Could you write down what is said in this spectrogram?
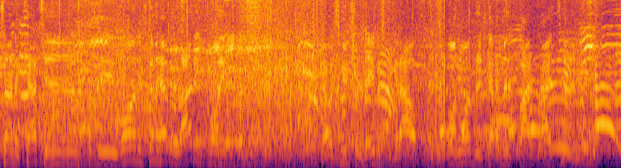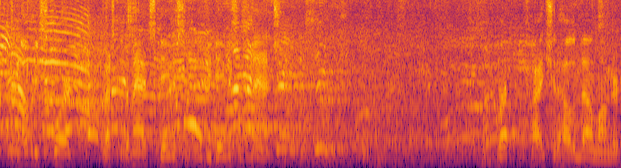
Trying to catch him for the one. He's going to have a riding point. That was huge for Davis to get out. It's 1-1, but he's got a minute five ride time. If nobody scored the rest of the match, Davis would be Davis's match. Burke probably should have held him down longer. Up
